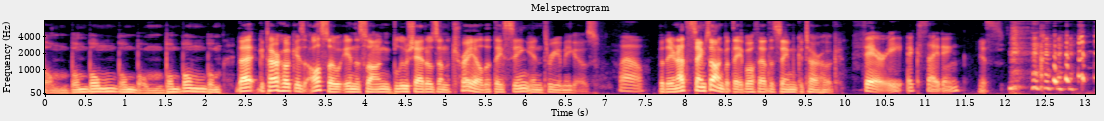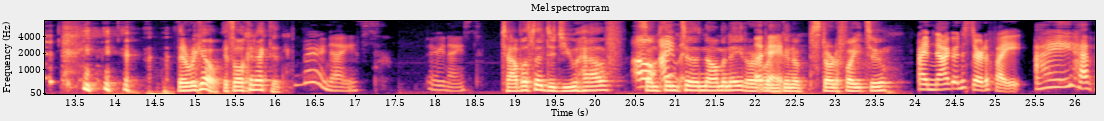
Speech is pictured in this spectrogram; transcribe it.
boom, boom, boom, boom, boom, boom, boom, boom. That guitar hook is also in the song Blue Shadows on the Trail that they sing in Three Amigos. Wow. But they're not the same song, but they both have the same guitar hook. Very exciting. Yes. There we go. It's all connected. Very nice. Very nice. Tabitha, did you have Oh, something I'm- to nominate, or are you going to start a fight too? I'm not going to start a fight. I have.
